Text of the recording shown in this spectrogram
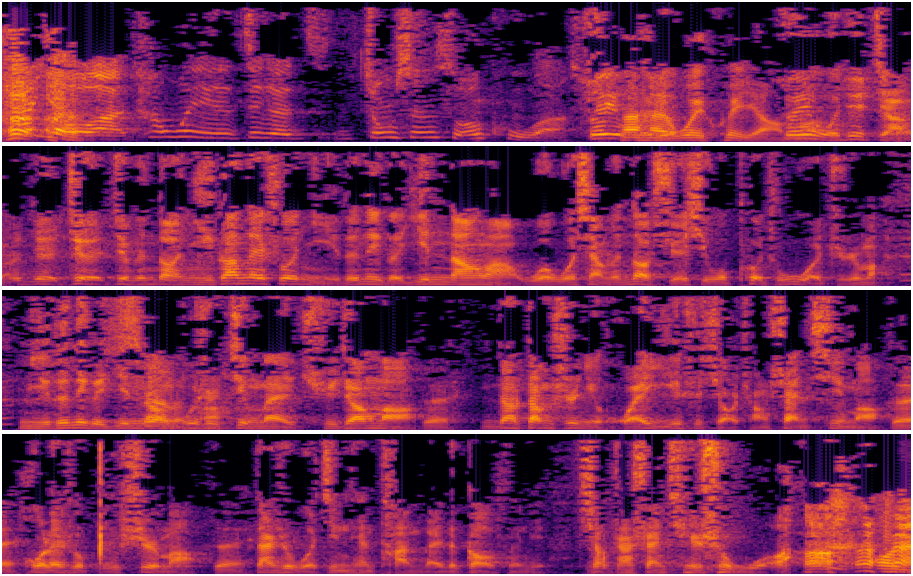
他有啊，他为这个终身所苦啊。所以他还有胃溃疡所以我就讲这这这文道，你刚才说你的那个阴囊啊，我我向文道学习，我破除我执嘛。你的那个阴囊不是静脉曲张嘛？对那当时你怀疑是小肠疝气嘛？对后来说不是嘛？对但是我今天坦白的告诉你，小肠疝气是我。哦，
